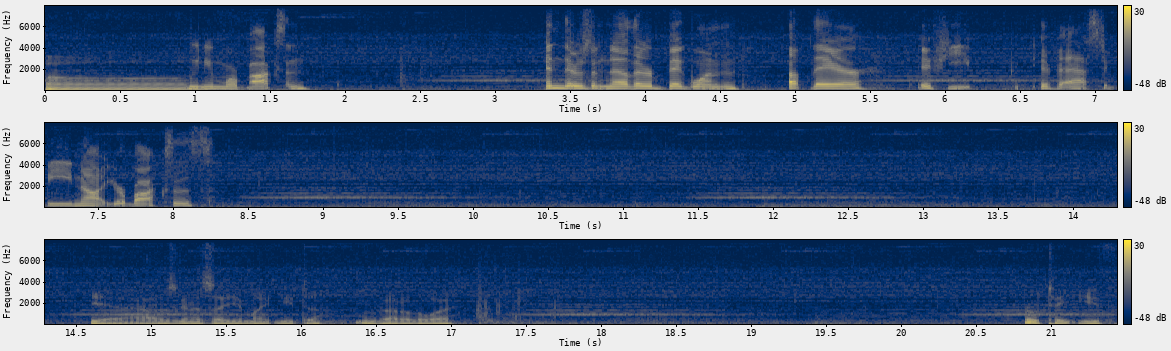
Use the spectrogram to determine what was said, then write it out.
Um, We need more boxing. And there's another big one up there if you if it has to be not your boxes. yeah, I was gonna say you might need to move out of the way. Rotate, Eth.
